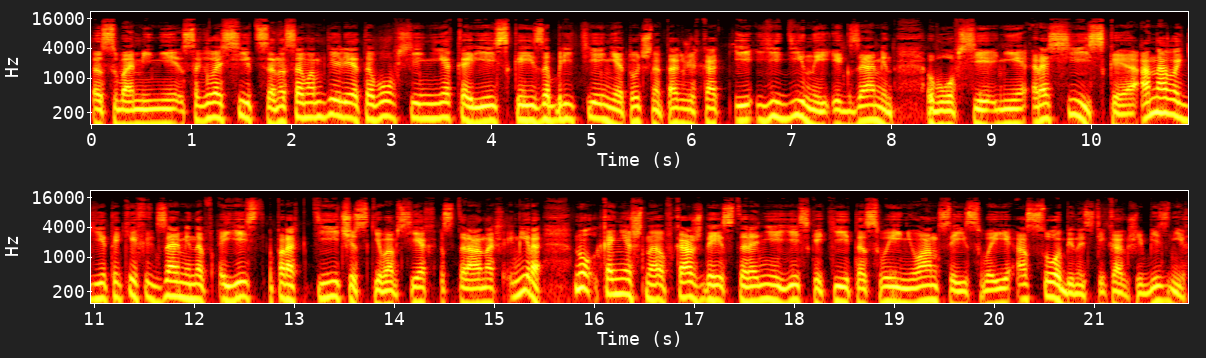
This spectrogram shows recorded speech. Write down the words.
с вами не согласиться. На самом деле это вовсе не корейское изобретение, точно так же, как и единый экзамен вовсе не российская. Аналоги таких экзаменов есть практически во всех странах мира. Ну, конечно, в каждой стране есть какие-то свои нюансы и свои особенности, как же без них.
